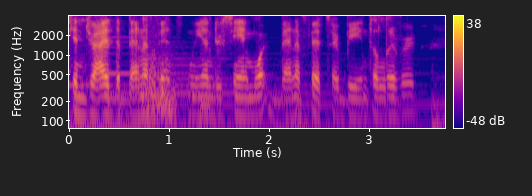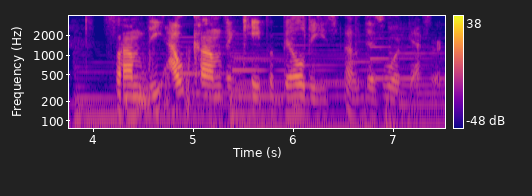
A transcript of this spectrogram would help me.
can drive the benefits. We understand what benefits are being delivered from the outcomes and capabilities of this work effort.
